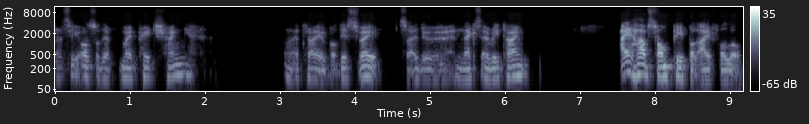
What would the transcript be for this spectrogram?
Let's see also that my page hang. I try go this way, so I do next every time. I have some people I follow.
